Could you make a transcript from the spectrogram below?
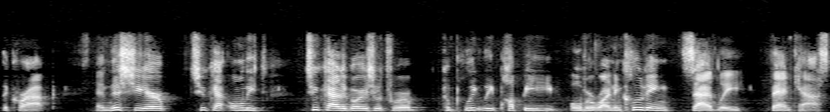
the crap. And this year, two ca- only two categories which were completely puppy overrun, including sadly Fancast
